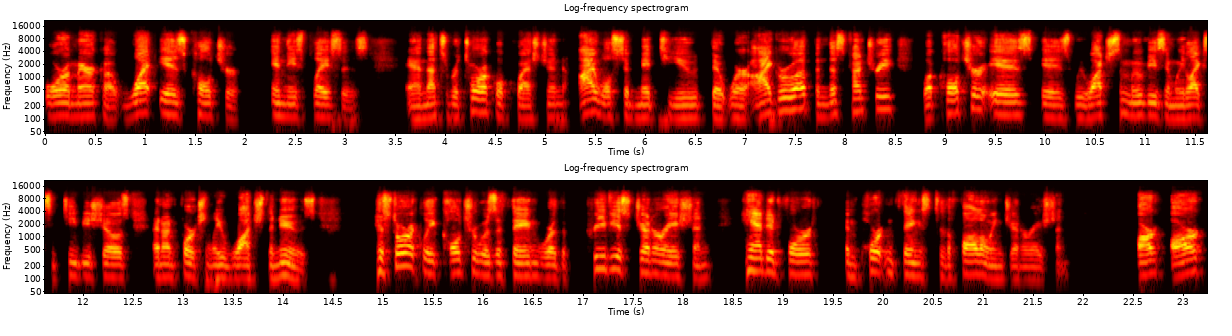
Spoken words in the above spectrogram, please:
or America? What is culture in these places? And that's a rhetorical question. I will submit to you that where I grew up in this country, what culture is, is we watch some movies and we like some TV shows and unfortunately watch the news. Historically, culture was a thing where the previous generation handed forth important things to the following generation. Our, our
